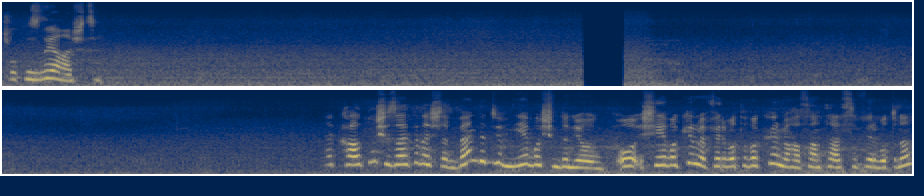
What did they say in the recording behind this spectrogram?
Çok hızlı yanaştı. Ya kalkmışız arkadaşlar. Ben de diyorum niye başım dönüyor? O şeye bakıyorum ya feribota bakıyorum ya Hasan Tahsin feribotuna.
